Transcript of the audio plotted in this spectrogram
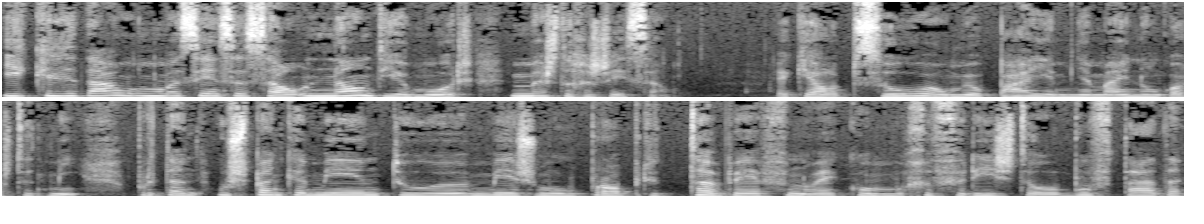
e que lhe dá uma sensação não de amor, mas de rejeição aquela pessoa, o meu pai, a minha mãe não gosta de mim. Portanto, o espancamento, mesmo o próprio tabefe, não é como referiste, ou bufetada,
